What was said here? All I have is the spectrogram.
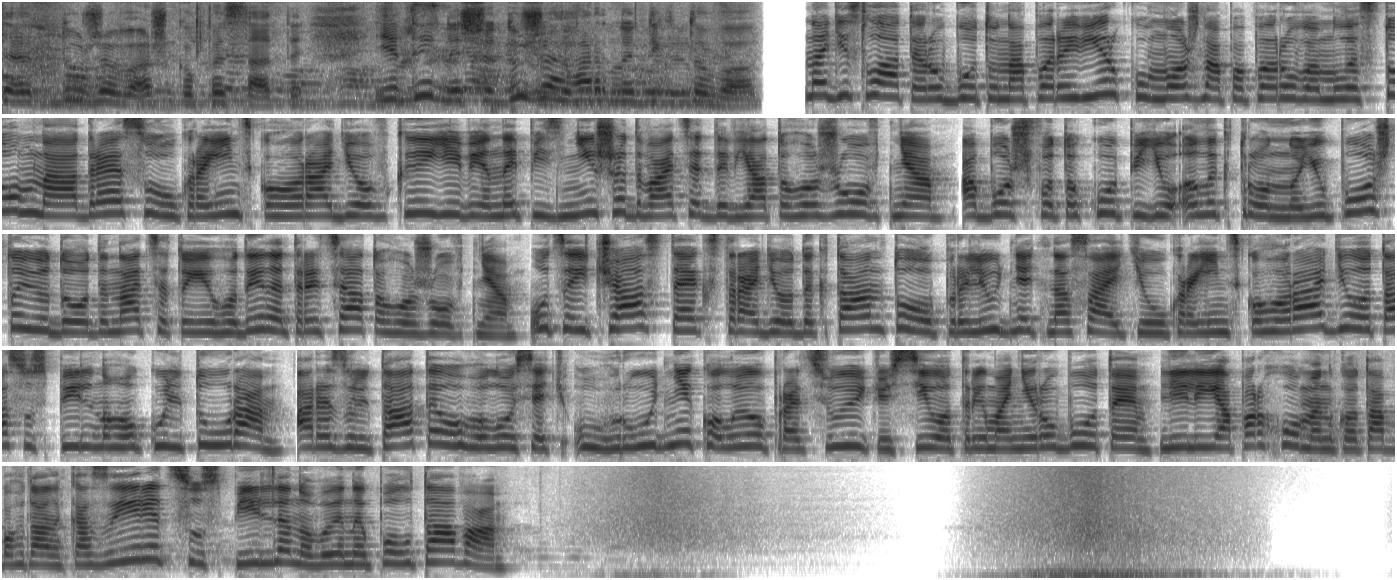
е, дуже важко писати. Єдине, що дуже гарно диктував. Надіслати роботу на перевірку можна паперовим листом на адресу Українського радіо в Києві не пізніше 29 жовтня, або ж фотокопію електронною поштою до 11 години 30 жовтня. У цей час текст радіодиктанту оприлюднять на сайті Українського радіо та Суспільного культура. А результати оголосять у грудні, коли опрацюють усі отримані роботи. Лілія Пархоменко та Богдан Казиріць. Суспільне новини Полтава.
